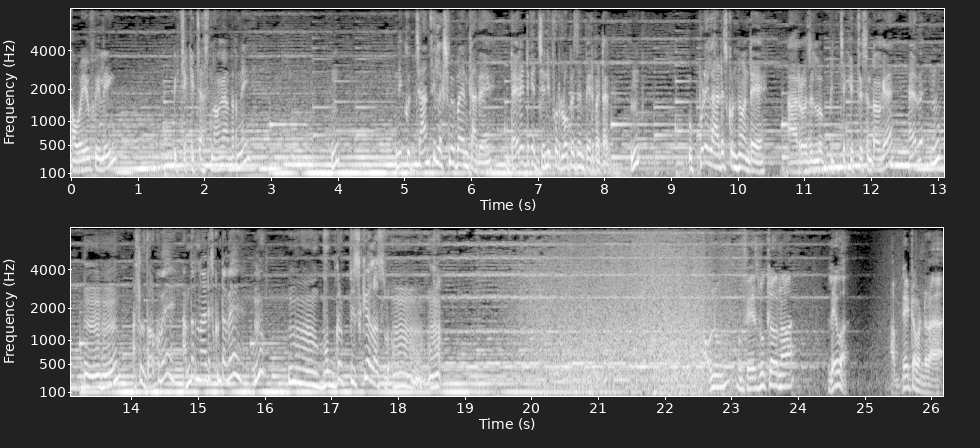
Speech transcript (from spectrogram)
హౌ యూ ఫీలింగ్ పిచ్చెక్కిచ్చేస్తున్నావు అందరినీ నీకు ఝాన్సీ లక్ష్మీబాయి అని కాదే. డైరెక్ట్గా జెనిఫర్ లోపెజ్ అని పేరు పెట్టాలి హ్మ్? Hmm? ఇప్పుడు ఇలా ఆడేసుకుంటున్నావు అంటే ఆ రోజుల్లో పిచ్చెక్కిచ్చేసి ఉంటావుగా? అరే, hmm? mm-hmm. అసలు దొరకవే? అందరు నాడేసుకుంటావే hmm? బుగ్గలు పిసికేయాలి అసలు. అవును నువ్వు ఫేస్బుక్లో ఉన్నావా? లేవా? అప్డేట్ అవ్వండిరా.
